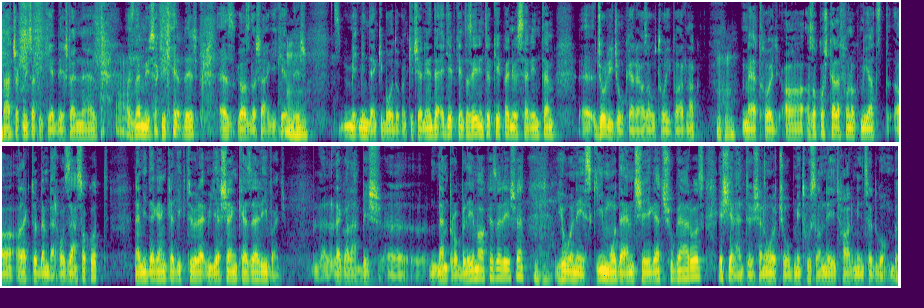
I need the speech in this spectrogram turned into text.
Bár csak műszaki kérdés lenne ez. Ez nem műszaki kérdés, ez gazdasági kérdés. Uh-huh. Mindenki boldogan kicserélni. De egyébként az érintőképernyő szerintem eh, Jolly Joker az autóiparnak, uh-huh. mert hogy a, az okos telefonok miatt a, a legtöbb ember hozzászokott, nem idegenkedik tőle, ügyesen kezeli, vagy legalábbis nem probléma a kezelése, uh-huh. jól néz ki, modernséget sugároz, és jelentősen olcsóbb, mint 24-35 gomb.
